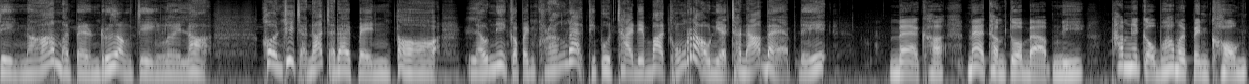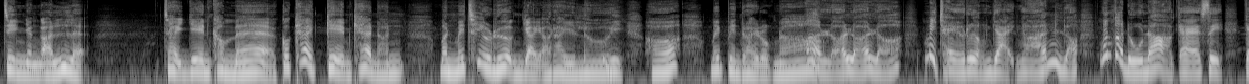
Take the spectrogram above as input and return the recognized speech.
จริงนะ มันเป็นเรื่องจริงเลยล่ะ คนที่ชนะจะได้เป็นต่อ แล้วนี่ก็เป็นครั้งแรกที่ผู้ชายในบ้านของเราเนี่ยชนะแบบนี้ แม่คะ แม่ทำตัวแบบนี้ทำอย่างกับว่ามันเป็นของจริงอย่างนั้นแหละ ใจเย็นค่ะแม่ก็แค่เกมแค่นั้น มันไม่ใช่เรื่องใหญ่อะไรเลยฮะไม่เป็นไรหรอกนะอ๋อเหรอเหรอเหรอไม่ใช่เรื่องใหญ่งั้นเหรองั้นก็ดูหน้าแกสิ แก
